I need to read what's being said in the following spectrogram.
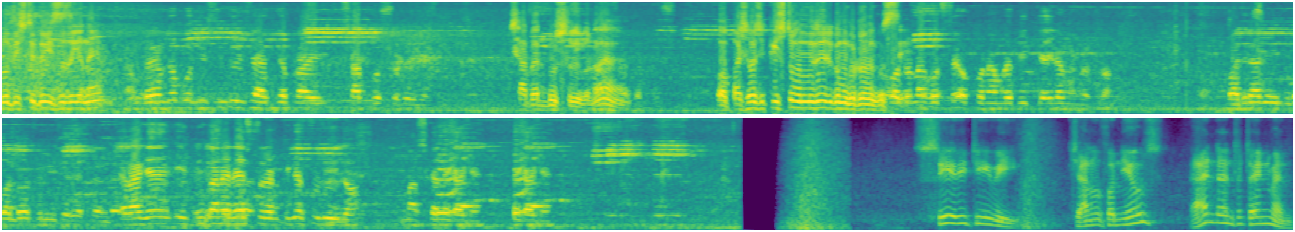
প্রতিষ্ঠিত হয়েছে যেখানে? আমরা তো প্রতিষ্ঠিত হয়েছে আজকে প্রায় সাত বছর হয়ে গেছে। সাত আট বছর হইব না। ও পাশাপাশি কৃষ্ণ মন্দিরে এরকম ঘটনা ঘটছে? ঘটনা ঘটছে ওখানে আমরা দিক গাইলাম ঘটনা। কদিন আগে এই দোকানটাও চুরি হয়েছে রেস্টুরেন্টে এর আগে এই দোকানে রেস্টুরেন্ট থেকে চুরি হইল মাসখানেক আগে আগে Siri TV, channel for news and entertainment.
